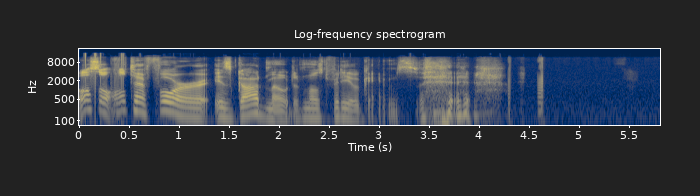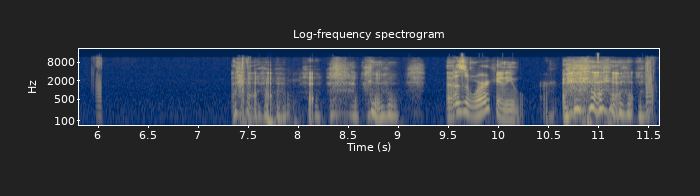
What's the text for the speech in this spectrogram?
Also, Alt F4 is God mode in most video games. that doesn't work anymore.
